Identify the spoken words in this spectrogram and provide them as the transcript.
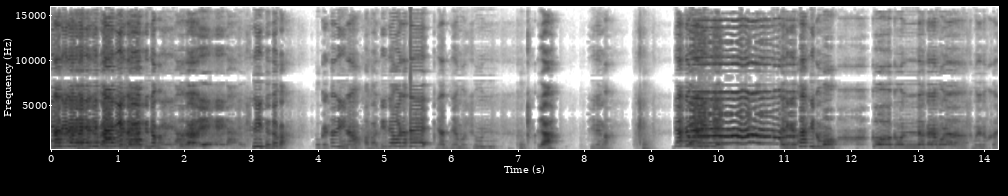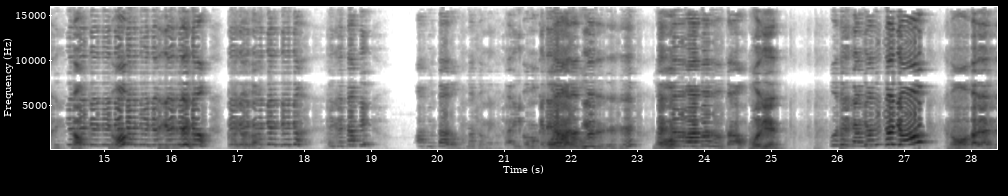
Dani, venga, te toca, toca, te toca. Otra vez. Sí, te toca. Porque está adivinado. A partir de ahora eh, ya tenemos un... Ya. Sí, venga. ¡Ya sé cuál dices! El que está así como... Con, con la cara morada, más o menos, casi. No. ¿No? Sí, sí, sí. Hay otra. El que está así, asustado, más o menos. Ahí como que le da... Tío, ¿el que es ese? No. Es el gato asustado. Muy bien. Pues el que había dicho yo. No, todavía el que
